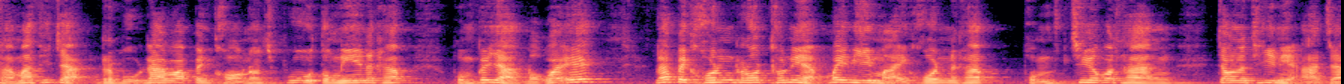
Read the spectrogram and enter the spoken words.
สามารถที่จะระบุได้ว่าเป็นของน้องชมพู่ตรงนี้นะครับ ผมก็อยากบอกว่าเอ๊ะแล้วไปค้นรถเขาเนี่ยไม่มีหมายค้นนะครับ ผมเชื่อว่าทางเจ้าหน้าที่เนี่ยอาจจะ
